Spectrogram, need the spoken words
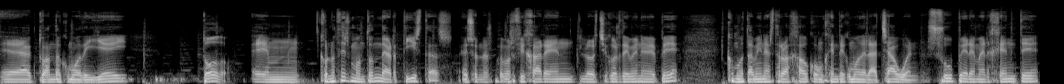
eh, actuando como DJ, todo. Em, conoces un montón de artistas. Eso nos podemos fijar en los chicos de BNMP, como también has trabajado con gente como de la Chauen, súper emergente.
